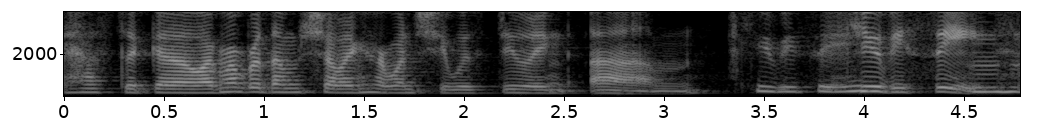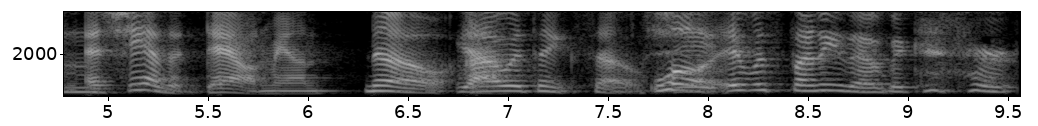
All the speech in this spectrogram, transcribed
has to go. I remember them showing her when she was doing um, QVC. QVC, Mm-hmm. and she has it down, man. No, Yeah. I would think so. well, it was funny though because her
